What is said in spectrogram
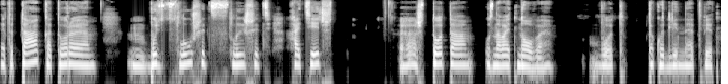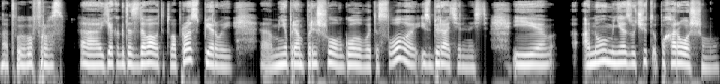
Это та, которая будет слушать, слышать, хотеть что-то узнавать новое? Вот такой длинный ответ на твой вопрос. А, я когда задавала этот вопрос первый, э, мне прям пришло в голову это слово избирательность, и оно у меня звучит по-хорошему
